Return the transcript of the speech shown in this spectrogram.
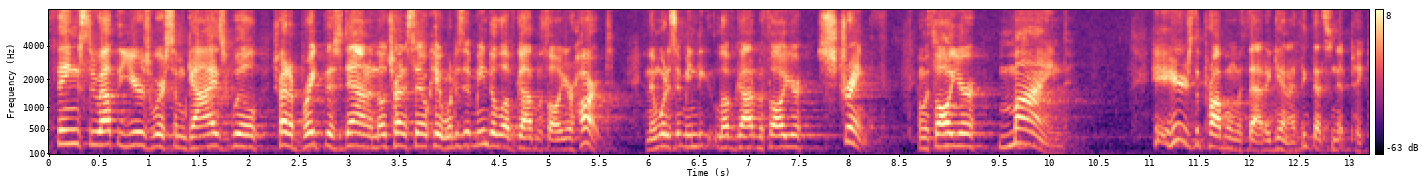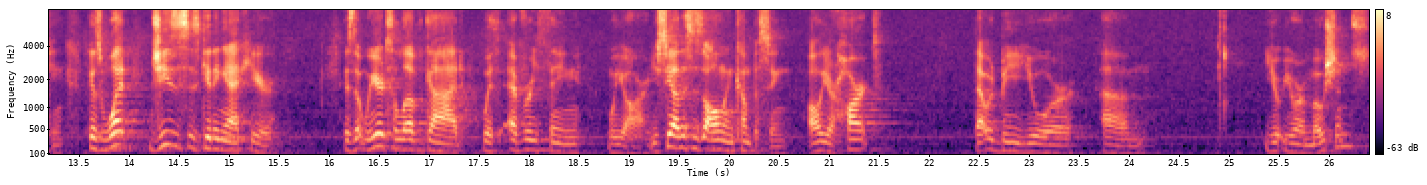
things throughout the years where some guys will try to break this down and they'll try to say, okay, what does it mean to love God with all your heart? And then what does it mean to love God with all your strength and with all your mind? Here's the problem with that. Again, I think that's nitpicking. Because what Jesus is getting at here is that we are to love God with everything we are. You see how this is all encompassing? All your heart, that would be your, um, your, your, emotions,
